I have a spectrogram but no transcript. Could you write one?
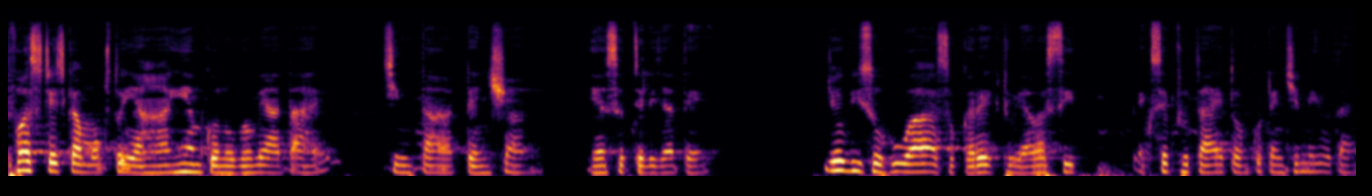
फ़र्स्ट स्टेज का मोक्ष तो यहाँ ही हमको अनुभव में आता है। चिंता टेंशन यह सब चले जाते हैं। जो भी सो हुआ, सो करेक्ट व्यवस्थित एक्सेप्ट होता है तो हमको टेंशन नहीं होता है।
